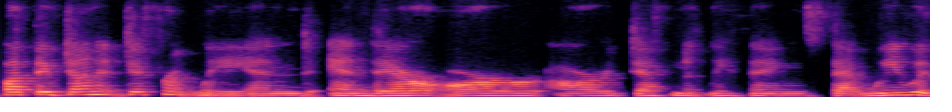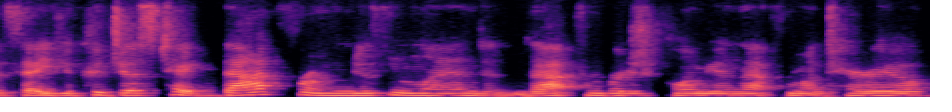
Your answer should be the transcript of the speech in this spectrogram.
but they've done it differently and and there are are definitely things that we would say you could just take that from newfoundland and that from british columbia and that from ontario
